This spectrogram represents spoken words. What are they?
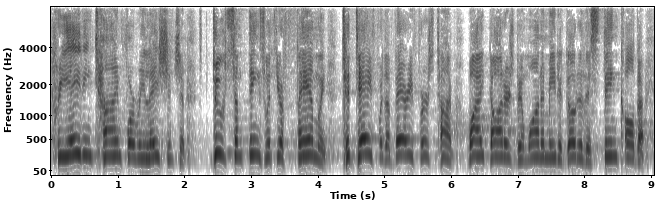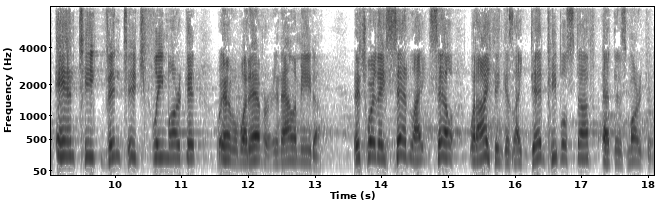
creating time for relationship. Do some things with your family. Today, for the very first time, my daughter's been wanting me to go to this thing called an antique vintage flea market, whatever, in Alameda. It's where they said like sell what I think is like dead people stuff at this market.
